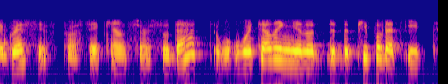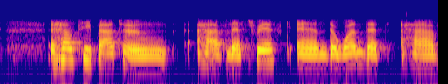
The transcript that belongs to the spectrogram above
aggressive prostate cancer. So that we're telling you know the, the people that eat a healthy pattern have less risk, and the one that have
